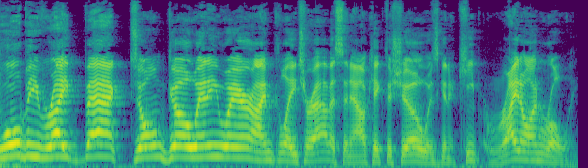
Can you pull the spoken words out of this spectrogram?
We'll be right back. Don't go anywhere. I'm Clay Travis, and Outkick the Show is going to keep right on rolling.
